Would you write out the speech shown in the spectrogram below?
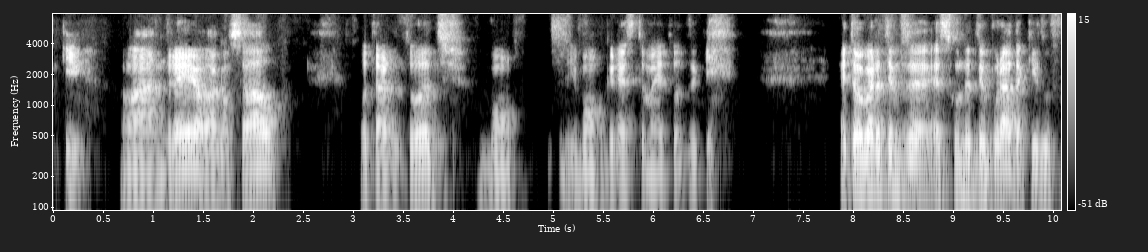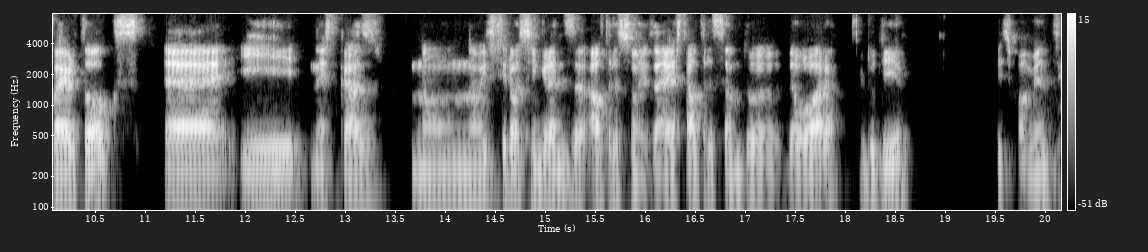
aqui. Olá, André. Olá, Gonçalo. Boa tarde a todos. Bom, e bom regresso também a todos aqui. Então, agora temos a, a segunda temporada aqui do Fire Talks uh, e neste caso não, não existiram assim grandes alterações. Há esta alteração do, da hora, do dia, principalmente.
